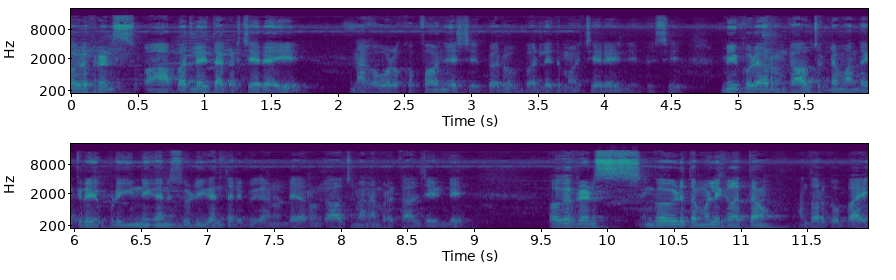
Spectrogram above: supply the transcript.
ఓకే ఫ్రెండ్స్ ఆ బర్రెలు అయితే అక్కడ చేరాయి. నాకు వాళ్ళకి ఫోన్ చేసి చెప్పారు బర్రెలు అయితే మాకు చేరాయని చెప్పేసి. మీకు కూడా ఎవరైనా కావాల్సింటే మన దగ్గర ఇప్పుడు ఇన్ని కానీ స్టూడియో కానీ తరిపి కానీ ఉంటాయి ఎవరైనా కావాల్సిన నెంబర్ కాల్ చేయండి. ఓకే ఫ్రెండ్స్ ఇంకో వీడియోతో మళ్ళీ కలుద్దాం. అంతవరకు బాయ్.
